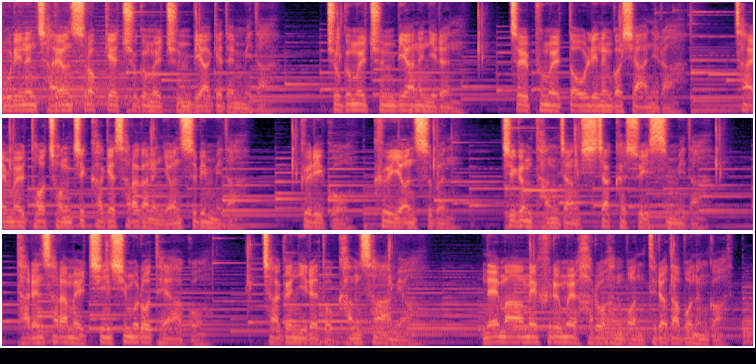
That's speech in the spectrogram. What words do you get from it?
우리는 자연스럽게 죽음을 준비하게 됩니다. 죽음을 준비하는 일은 슬픔을 떠올리는 것이 아니라 삶을 더 정직하게 살아가는 연습입니다. 그리고 그 연습은 지금 당장 시작할 수 있습니다. 다른 사람을 진심으로 대하고 작은 일에도 감사하며 내 마음의 흐름을 하루 한번 들여다보는 것.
